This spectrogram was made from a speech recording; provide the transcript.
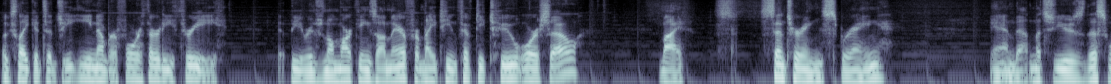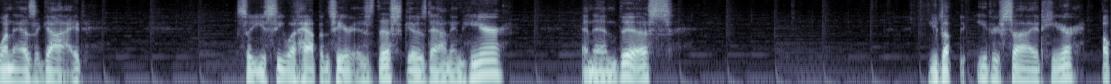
Looks like it's a GE number 433. The original markings on there from 1952 or so. My centering spring. And uh, let's use this one as a guide. So you see what happens here is this goes down in here, and then this Use up to either side here. Oh,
